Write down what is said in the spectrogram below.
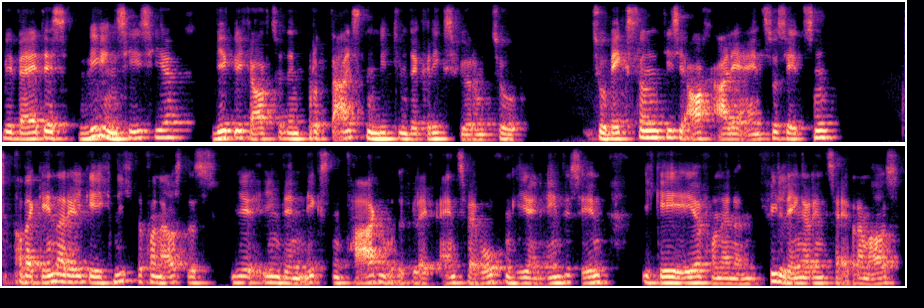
wie weit es willens ist, hier wirklich auch zu den brutalsten Mitteln der Kriegsführung zu, zu wechseln, diese auch alle einzusetzen, aber generell gehe ich nicht davon aus, dass wir in den nächsten Tagen oder vielleicht ein, zwei Wochen hier ein Ende sehen. Ich gehe eher von einem viel längeren Zeitraum aus.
